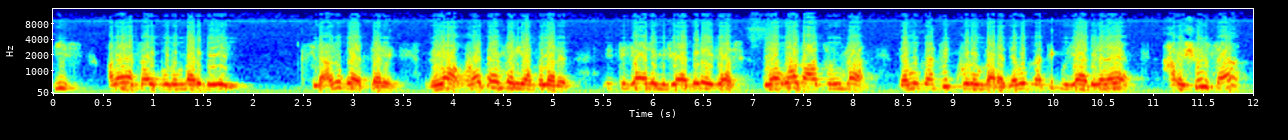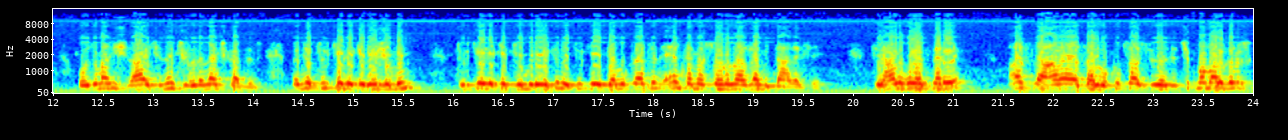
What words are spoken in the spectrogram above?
biz anayasal kurumları değil, silahlı kuvvetleri veya ona benzer yapıları irtica ile mücadele eder veya o adı altında demokratik kurumlara, demokratik mücadelelere karışırsa o zaman iş daha içinden çığırından çıkabilir. Bence Türkiye'deki rejimin, Türkiye'deki cumhuriyetin ve Türkiye demokrasinin en temel sorunlardan bir tanesi. Silahlı kuvvetleri asla anayasal hukuksal süresi çıkmamalıdır.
